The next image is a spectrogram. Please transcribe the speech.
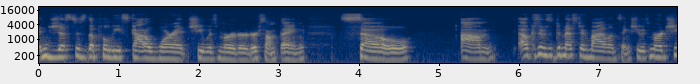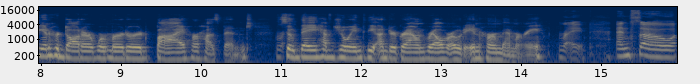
and just as the police got a warrant she was murdered or something so um oh because it was a domestic violence thing she was murdered she and her daughter were murdered by her husband so they have joined the underground railroad in her memory Right. And so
